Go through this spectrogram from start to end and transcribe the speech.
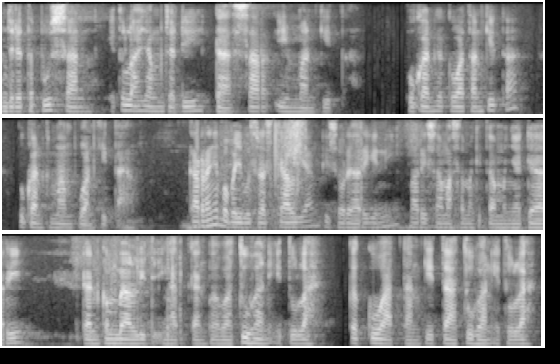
menjadi tebusan, itulah yang menjadi dasar iman kita. Bukan kekuatan kita, bukan kemampuan kita. Karenanya Bapak Ibu Saudara sekalian, di sore hari ini, mari sama-sama kita menyadari dan kembali diingatkan bahwa Tuhan itulah kekuatan kita, Tuhan itulah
